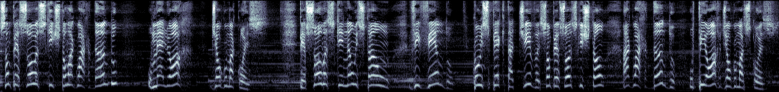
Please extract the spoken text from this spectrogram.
são pessoas que estão aguardando o melhor de alguma coisa. Pessoas que não estão vivendo com expectativas são pessoas que estão aguardando o pior de algumas coisas.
